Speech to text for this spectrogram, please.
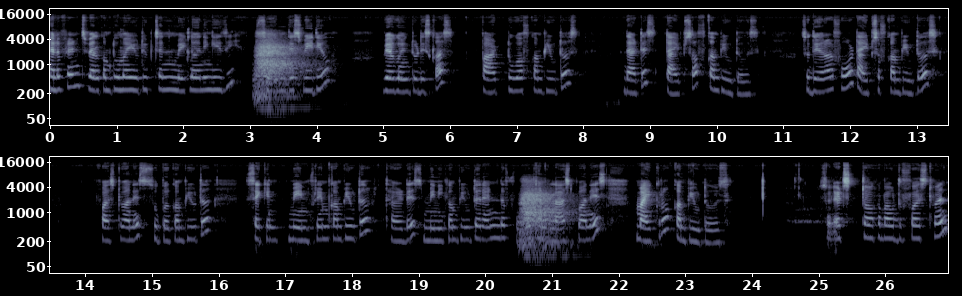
Hello friends, welcome to my YouTube channel Make Learning Easy. So in this video, we are going to discuss part 2 of computers that is types of computers. So there are four types of computers. First one is supercomputer, second mainframe computer, third is mini computer and the fourth and last one is microcomputers. So let's talk about the first one,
